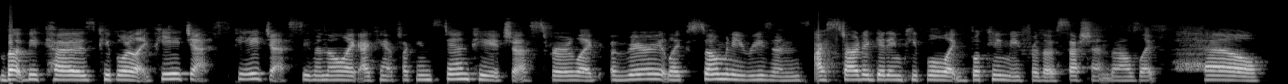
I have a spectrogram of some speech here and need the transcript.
But because people are like PHS, PHS, even though like I can't fucking stand PHS for like a very like so many reasons, I started getting people like booking me for those sessions and I was like, hell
